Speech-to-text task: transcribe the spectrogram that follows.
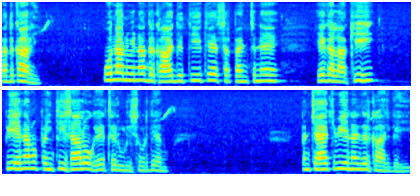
ਅਧਿਕਾਰੀ ਉਹਨਾਂ ਨੂੰ ਇਹਨਾਂ ਦਰਖਾਸਤ ਦਿੱਤੀ ਤੇ ਸਰਪੰਚ ਨੇ ਇਹ ਗੱਲ ਆਖੀ ਸੀ ਵੀ ਇਹਨਾਂ ਨੂੰ 35 ਸਾਲ ਹੋ ਗਏ ਇੱਥੇ ਰੂੜੀ ਸੁੱਟਦਿਆਂ ਨੂੰ। ਪੰਚਾਇਤ 'ਚ ਵੀ ਇਹਨਾਂ ਦੀ ਦਰਖਾਸਤ ਗਈ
